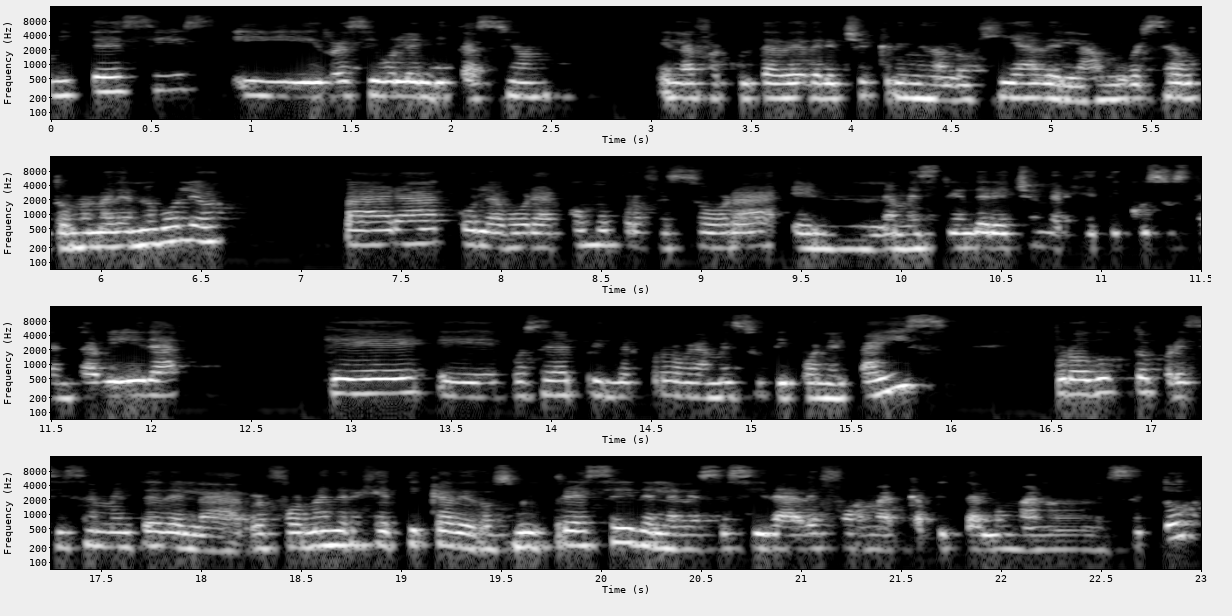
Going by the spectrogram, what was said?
mi tesis y recibo la invitación en la Facultad de Derecho y Criminología de la Universidad Autónoma de Nuevo León para colaborar como profesora en la maestría en Derecho Energético y Sustentabilidad, que eh, pues era el primer programa en su tipo en el país, producto precisamente de la reforma energética de 2013 y de la necesidad de formar capital humano en el sector.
